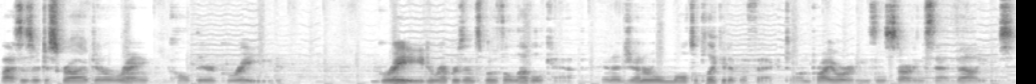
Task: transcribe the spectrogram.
classes are described in a rank called their grade. Grade represents both a level cap and a general multiplicative effect on priorities and starting stat values.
